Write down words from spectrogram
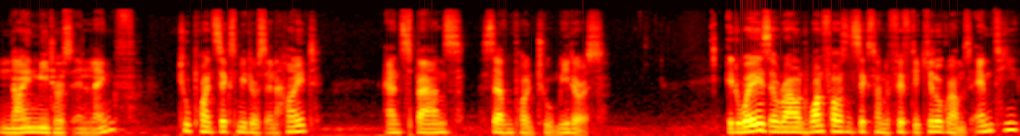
9 meters in length, 2.6 meters in height, and spans 7.2 meters. It weighs around 1,650 kilograms empty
